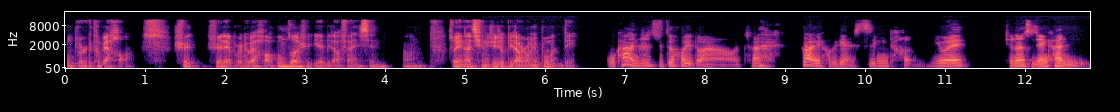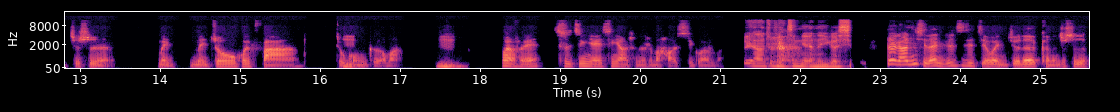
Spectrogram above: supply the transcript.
都不是特别好，睡睡得也不是特别好，工作是也比较烦心啊，所以呢，情绪就比较容易不稳定。我看你日记最后一段啊，我突然突然有一点心疼，因为前段时间看你就是每每周会发九宫格嘛，嗯，我想说，哎，是今年新养成的什么好习惯吗？对呀，就是今年的一个新。对，然后你写在你日记的结尾，你觉得可能就是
